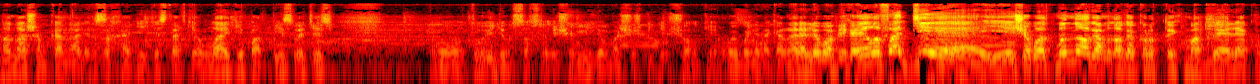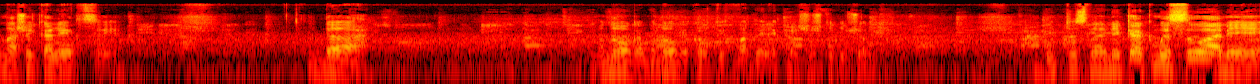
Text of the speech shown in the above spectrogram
на нашем канале. Заходите, ставьте лайки, подписывайтесь. Вот, увидимся в следующем видео, мальчишки и девчонки. Вы были на канале Любовь Михаилов Адей. И еще будет много-много крутых моделек в нашей коллекции. Да. Много-много крутых моделек, мальчишки и девчонки. Будьте с нами, как мы с вами.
